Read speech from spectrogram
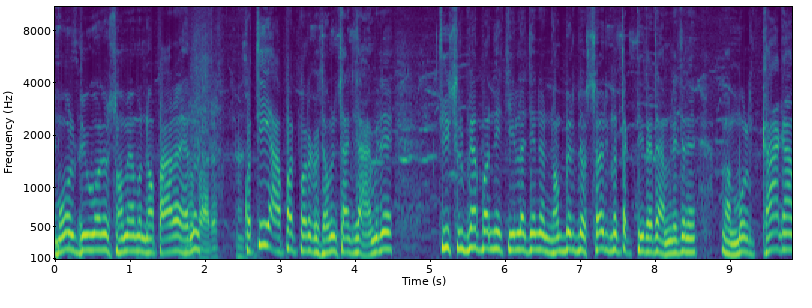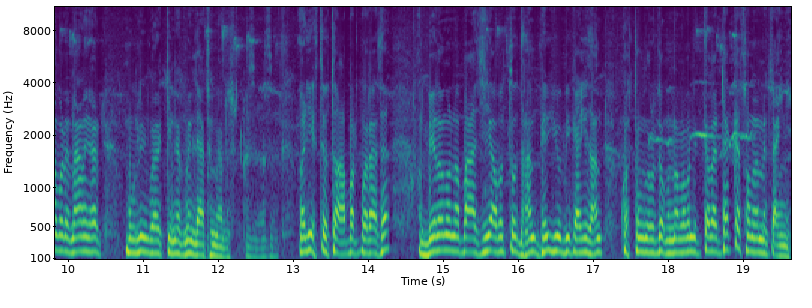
मोल बिउहरू समयमा नपाएर हेर्नु। कति आपत परेको छ भने चाहिन्छ हामीले तिस रुपियाँ पर्ने चिजलाई चाहिँ नब्बे रुपियाँ सय रुपियाँ तक तिरेर हामीले चाहिँ मोल कहाँ कहाँबाट नानाघाट मुगलिङ गएर किनेर पनि ल्याएको छौँ हेर्नुहोस् अहिले यस्तो यस्तो आपत परेको छ। बेलामा नपाएपछि अब त्यो धान फेरि यो विकासी धान कस्तो गर्छ भन्नलाई भने त्यसलाई ट्याक्कै समयमा चाहिने।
